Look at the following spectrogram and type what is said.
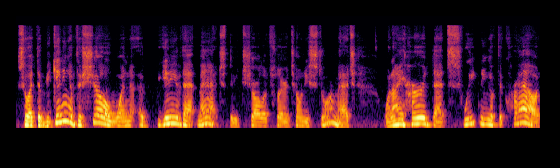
So at the beginning of the show, when uh, beginning of that match, the Charlotte Flair Toni Storm match, when I heard that sweetening of the crowd,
